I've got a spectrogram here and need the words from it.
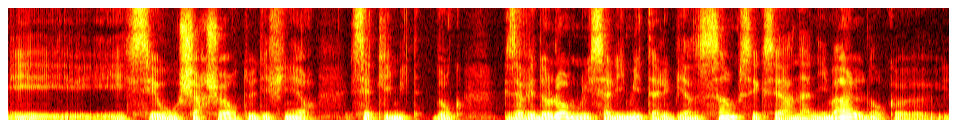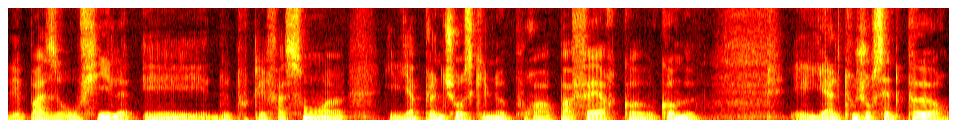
et, et c'est aux chercheurs de définir cette limite. Donc, Xavier Delorme, lui, sa limite, elle est bien simple, c'est que c'est un animal, donc euh, il n'est pas zoophile, et de toutes les façons, euh, il y a plein de choses qu'il ne pourra pas faire comme, eux. Et il y a toujours cette peur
